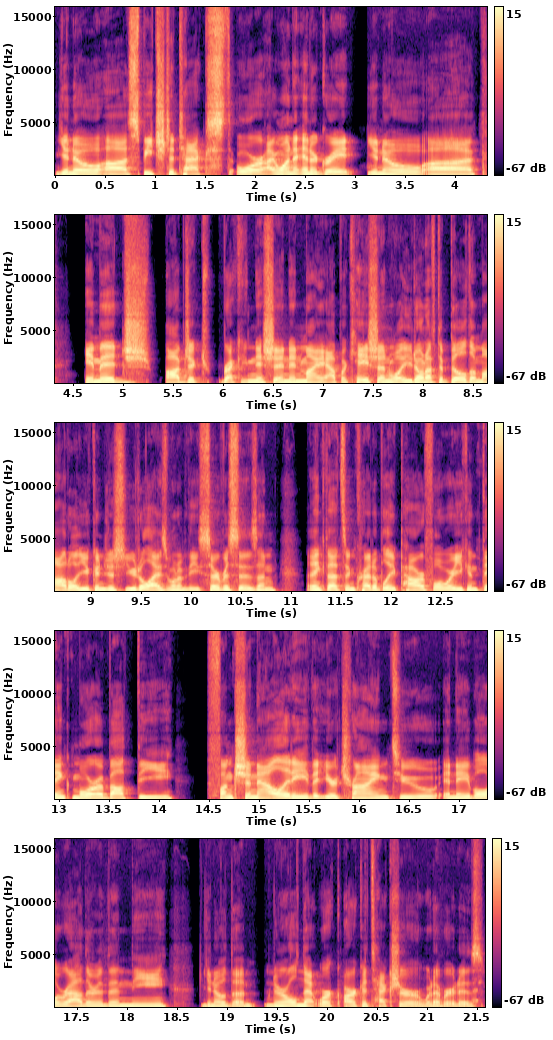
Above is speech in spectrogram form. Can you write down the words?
you know uh, speech to text or i want to integrate you know uh, image object recognition in my application well you don't have to build a model. You can just utilize one of these services. And i think that's incredibly powerful where you can think more about the functionality that you're trying to enable rather than the you know the neural network architecture or whatever it is.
